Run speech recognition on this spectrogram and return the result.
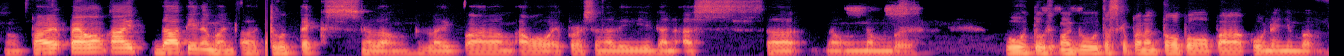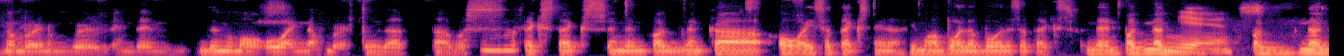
So, pa- pero kahit dati naman, uh, through text na lang. Like, parang ako, eh, personally, dan as sa ng number. Uutos, mag-uutos ka pa ng tropa mo para kunin yung number ng girl. And then, doon mo makukuha yung number to that. Tapos, text-text. And then, pag nagka-okay sa text nila, yung mga bola-bola sa text. And then, pag nag, Yes. pag nag,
